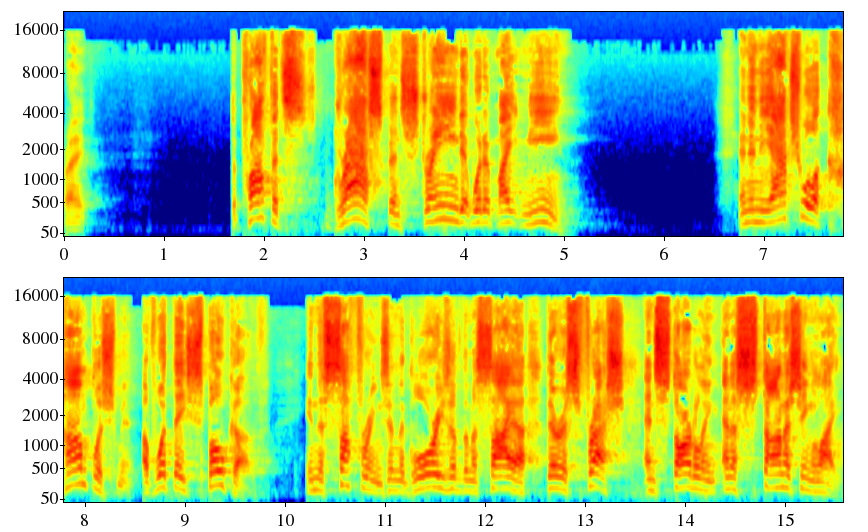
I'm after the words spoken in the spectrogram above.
Right? The prophets grasped and strained at what it might mean. And in the actual accomplishment of what they spoke of, in the sufferings and the glories of the Messiah, there is fresh and startling and astonishing light.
